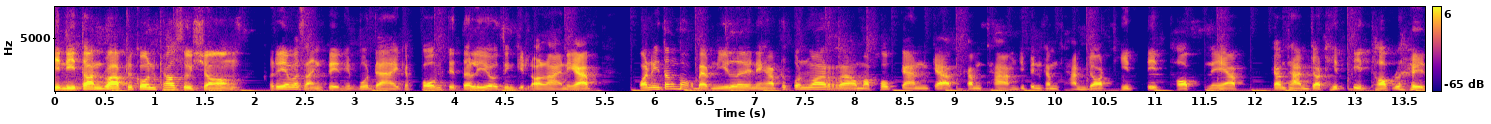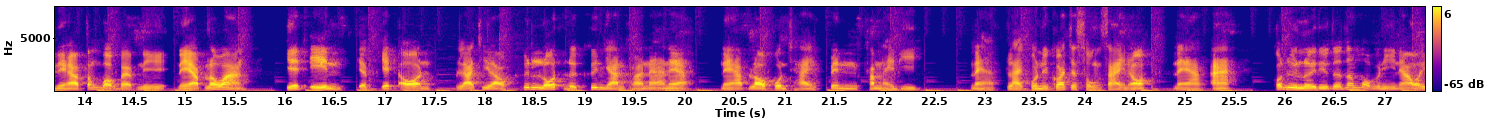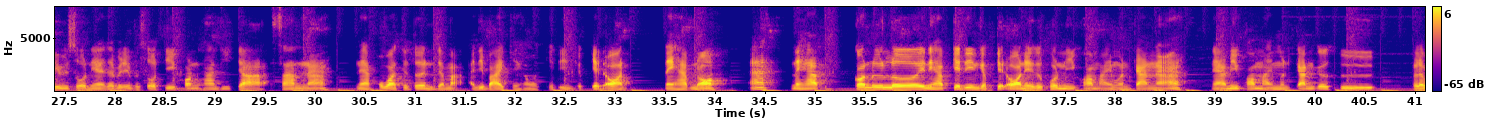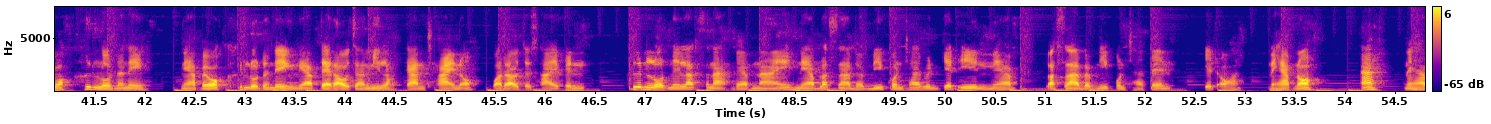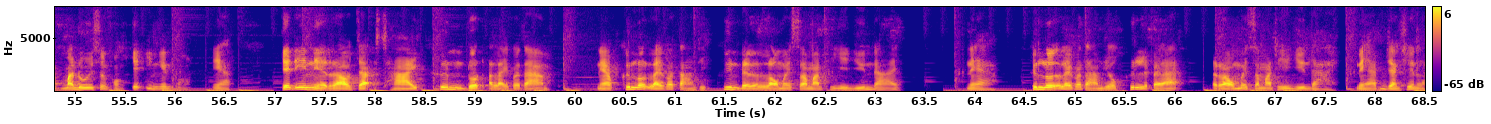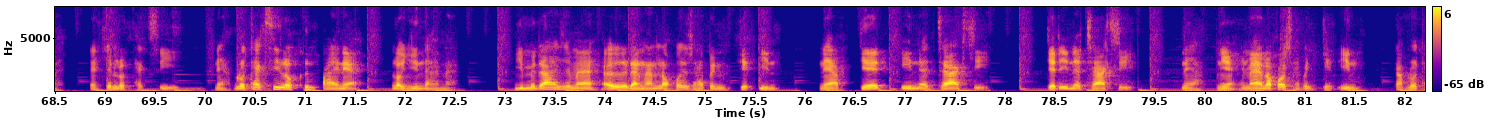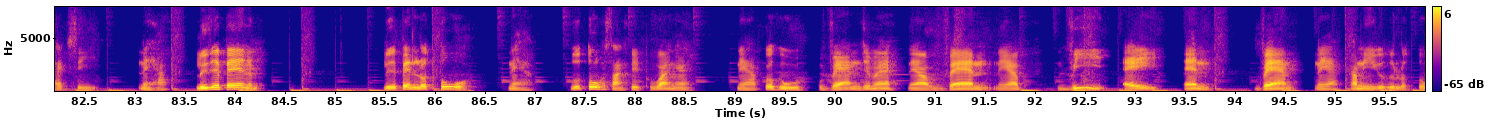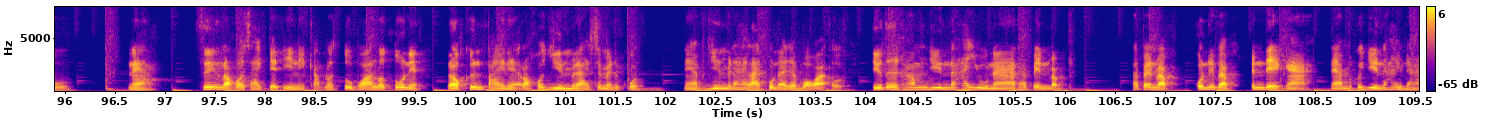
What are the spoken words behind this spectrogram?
ยินดีต้อนรับทุกคนเข้าสู่ช่อง เรียนภาษาอังกฤษให้พูดได้กับผมติวเตอร์เลียวติวอังกฤษออนไลน์นะครับ วันนี้ต้องบอกแบบนี้เลยนะครับ ทุกคนว่าเรามาพบกันกับคำถามที่เป็นคำถามยอดฮิตติด top นะครับคำถามยอดฮิตติด top เลยนะครับ ต้องบอกแบบนี้นะครับระหว่าง get in กับ get on เวลาที่เราขึ้นรถหรือขึ้นยานพาหนะเนี่ยนะครับ เราควรใช้เป็นคำไหนดีนะครับหลายคนก็จะสงสัยเนาะนะครับอะ ก่อนอื่นเลยติวเตอร์ต้องบอกแบบนี้นะว่า episode นี้จะเป็น episode ที่ค่อนข้างที่จะสั้นนะนะเพราะว่าติวเตอร์จะมาอธิบายแค่คำว่า get in กับ get on นะครับเนาะอะนะครับก่อนอื่นเลยนะครับ get in กับ get on เนี่ยทุกคนมีความหมายเหมือนกันนะนะมีความหมายเหมือนกันก็คือแปลว่าขึ้นรถนั่นเองนะครับแปลว่าขึ้นรถนั่นเองนะครับแต่เราจะมีหลักการใช้เนาะว่าเราจะใช้เป็นขึ้นรถในลักษณะแบบไหนนะครับลักษณะแบบนี้ควรใช้เป็น get in นะครับลักษณะแบบนี้คนใช้เป็น get on นะครับเนาะ อะนะครับมาดูในส่วนของ get in กันก่อนเนี่ย get in เนี่ยเราจะใช้ขึ้นรถอะไรก็ตามนะครับขึ้นรถอะไรก็ตามที่ขึ้นไปแล้วเราไม่สามารถที่จะยืนได้เนี่ยขึ้นรถอะไรก็ตามที่เราขึ้นไปแล้วเราไม่สามารถที่จะยืนได้นะครับอย่างเช่นอะไรอย่างเช่นรถแท็กซี่เนี่ยรถแท็กซี่เราขึ้นไปเนี่ยเรายืนได้ไหมยืนไม่ได้ใช่ไหมเออดังนั้นเราก็จะใช้เป็น get in นะครับ get in a taxi get in a taxi เนี่ยเนี่ยเห็นไหมเราก็ใช้เป็น get in กับรถแท็กซี่ นะครับหรือจะเป็น หรือจะเป็นรถตู้นะครับรถตู้ภาษาอังกฤษพูดว่าไงนะครับก็คือ van ใช่ไหมนะครับ van นะครับ v a n van นะครับคำนี้ก็คือรถตู้นะครับซึ่งเราก็ใช้ get in กับรถตู้เพราะว่ารถตู้เนี่ยเราขึ้นไปเนี่ยเราก็ยืนไม่ได้ใช่ไหมทุกคนนะครับยืนไม่ได้หลายคนอาจจะบอกว่าติวเตอร์ครับยืนได้อยู่นะ ถ้าเป็นแบบถ้าเป็นแบบคนที่แบบเป็นเด็กอะนะครับมันก็ยืนได้อยู่นะ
